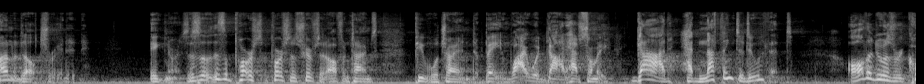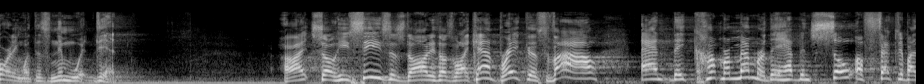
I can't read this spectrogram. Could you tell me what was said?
unadulterated ignorance. This is a, this is a portion, of scripture that oftentimes people will try and debate. Why would God have somebody? God had nothing to do with it. All they're doing is recording what this nimwit did. All right, so he sees his daughter. He thought, well, I can't break this vow and they come remember they have been so affected by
